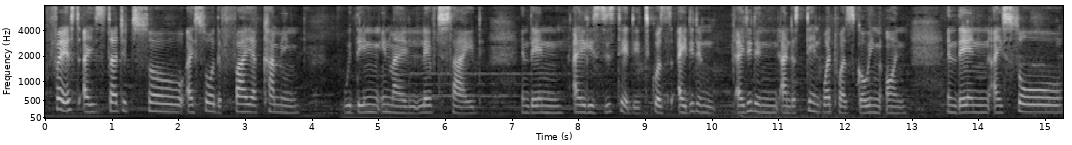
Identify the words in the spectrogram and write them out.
first, I started so I saw the fire coming within in my left side, and then I resisted it because I didn't I didn't understand what was going on. And then I saw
